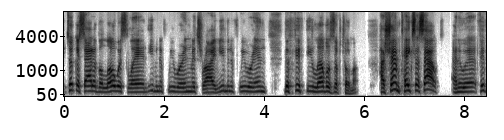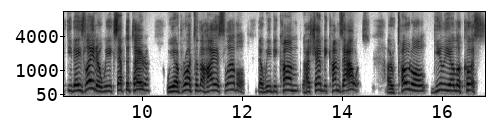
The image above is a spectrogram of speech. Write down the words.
took us out of the lowest land, even if we were in Mitzrayim, even if we were in the 50 levels of Tumah. Hashem takes us out. And 50 days later, we accept the Torah we are brought to the highest level that we become, Hashem becomes ours, a total Gilia Lakus.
